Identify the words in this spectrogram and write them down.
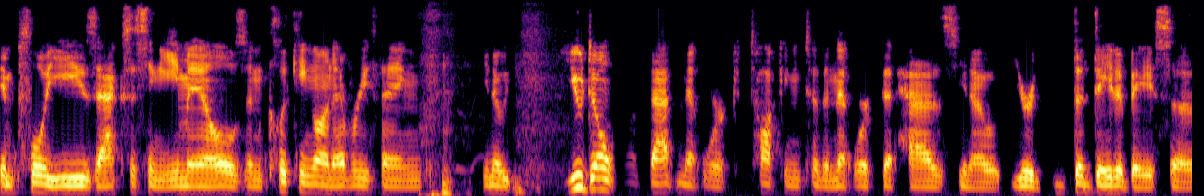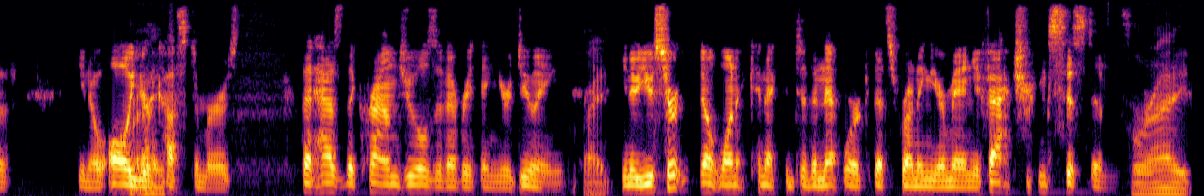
employees accessing emails and clicking on everything, you know, you don't want that network talking to the network that has, you know, your the database of, you know, all right. your customers that has the crown jewels of everything you're doing. Right. You know, you certainly don't want it connected to the network that's running your manufacturing systems. Right.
